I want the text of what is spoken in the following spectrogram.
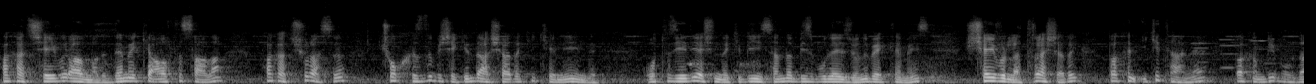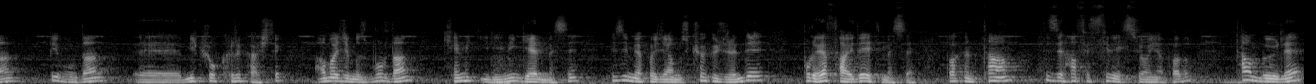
Fakat shaver almadı. Demek ki altı sağlam. Fakat şurası çok hızlı bir şekilde aşağıdaki kemiğe indi. 37 yaşındaki bir insanda biz bu lezyonu beklemeyiz. Shaver'la tıraşladık. Bakın iki tane, bakın bir buradan, bir buradan e, mikro kırık açtık. Amacımız buradan kemik iliğinin gelmesi. Bizim yapacağımız kök hücrenin de buraya fayda etmesi. Bakın tam dizi hafif fleksiyon yapalım. Tam böyle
